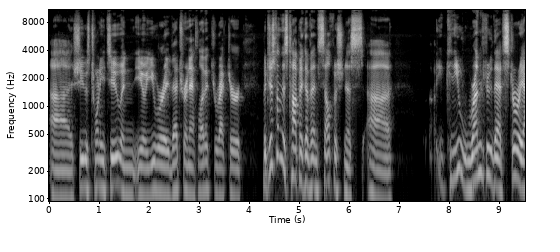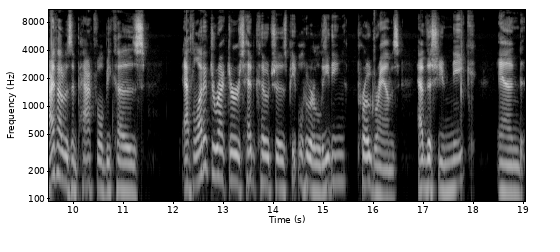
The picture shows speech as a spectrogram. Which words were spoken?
Uh, she was 22, and you know you were a veteran athletic director. But just on this topic of unselfishness, uh, can you run through that story? I thought it was impactful because athletic directors, head coaches, people who are leading programs have this unique and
